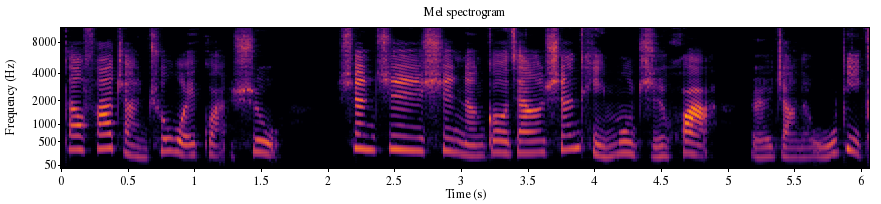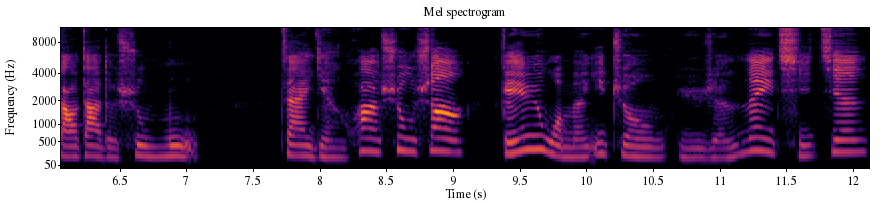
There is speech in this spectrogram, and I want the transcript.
到发展出为管束，甚至是能够将身体木质化而长得无比高大的树木。在演化树上，给予我们一种与人类其间，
